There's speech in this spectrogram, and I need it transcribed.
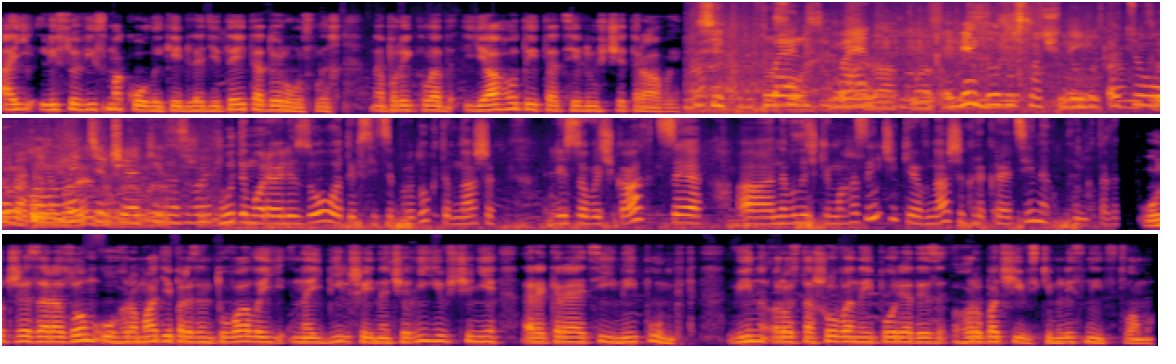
а й лісові смаколики для дітей та дорослих, наприклад, ягоди та цілющі трави. Сік. Мед, мед. Він дуже смачний. Оцю полуницю, чи як її називають? Будемо реалізовувати всі ці продукти в наших лісовичках. Це а, невеличкі магазинчики в наших рекреаційних пунктах. Отже, заразом у громаді презентували й найбільший на Чернігівщині рекреаційний пункт. Він розташований поряд із Горбачівським лісництвом.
